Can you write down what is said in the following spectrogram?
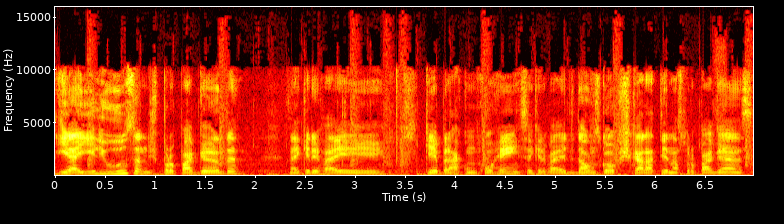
E aí ele usa de propaganda né, que ele vai quebrar a concorrência, que ele vai ele dar uns golpes de karatê nas propagandas,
